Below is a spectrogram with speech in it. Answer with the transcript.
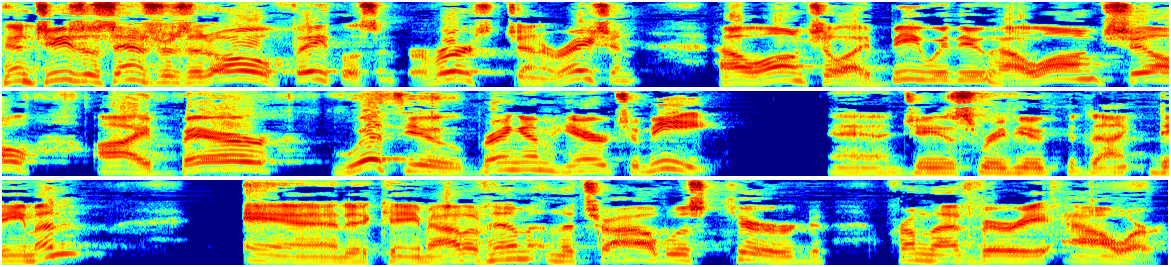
And Jesus answers it, Oh, faithless and perverse generation, how long shall I be with you? How long shall I bear with you? Bring him here to me. And Jesus rebuked the demon, and it came out of him, and the child was cured from that very hour.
